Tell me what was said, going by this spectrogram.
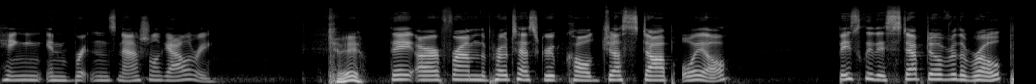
hanging in Britain's National Gallery. okay. They are from the protest group called Just Stop Oil. Basically, they stepped over the rope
